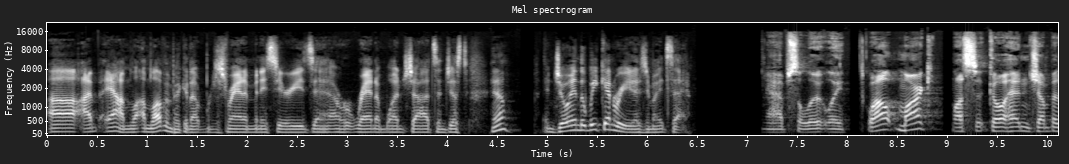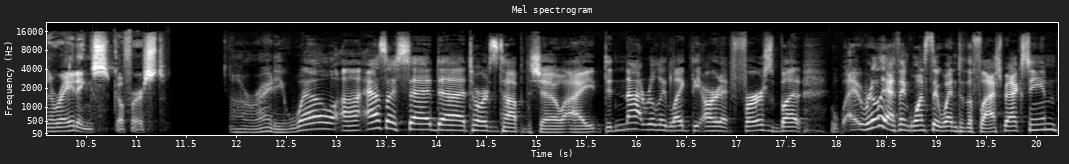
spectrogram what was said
uh, I'm yeah, I'm, I'm loving picking up just random miniseries or random one shots and just you know enjoying the weekend read, as you might say. Absolutely. Well, Marc, let's go ahead and jump into ratings. Go first. Alrighty. Well, uh, as I said uh, towards the top of the show, I did not really like the art at first, but really, I think once they went into the flashback scene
